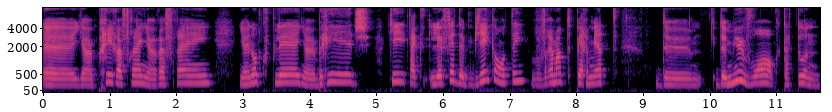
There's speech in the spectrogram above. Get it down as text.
euh, il y a un pré-refrain, il y a un refrain, il y a un autre couplet, il y a un bridge. Fait le fait de bien compter va vraiment te permettre de, de mieux voir ta tune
